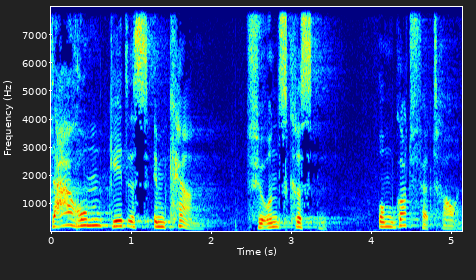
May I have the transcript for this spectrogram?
Darum geht es im Kern für uns Christen, um Gottvertrauen.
